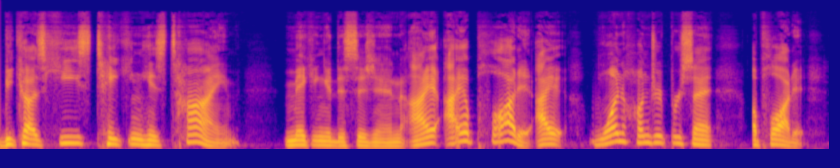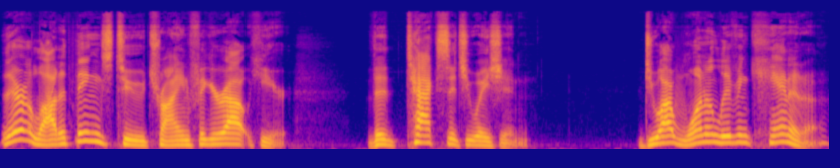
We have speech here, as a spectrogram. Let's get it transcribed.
because he's taking his time making a decision. I, I applaud it. I 100% applaud it. There are a lot of things to try and figure out here. The tax situation. Do I want to live in Canada?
